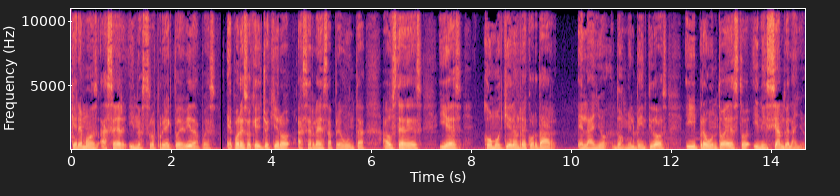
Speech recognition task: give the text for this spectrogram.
queremos hacer y nuestro proyecto de vida, pues. Es por eso que yo quiero hacerles esa pregunta a ustedes y es cómo quieren recordar el año 2022. Y pregunto esto iniciando el año,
